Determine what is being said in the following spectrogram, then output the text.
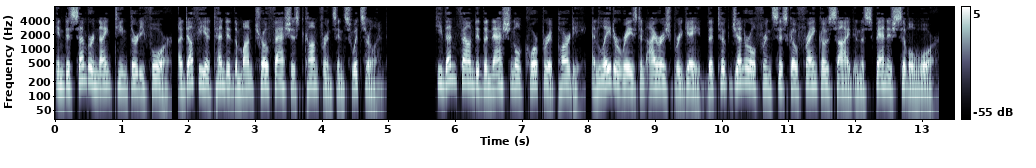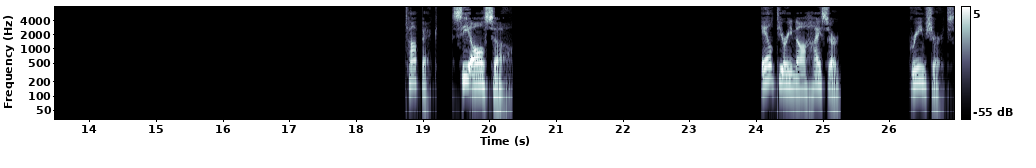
In December 1934, O'Duffy attended the Montreux Fascist Conference in Switzerland. He then founded the National Corporate Party, and later raised an Irish brigade that took General Francisco Franco's side in the Spanish Civil War. See also Ailtírí na hAiséirghe Greenshirts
